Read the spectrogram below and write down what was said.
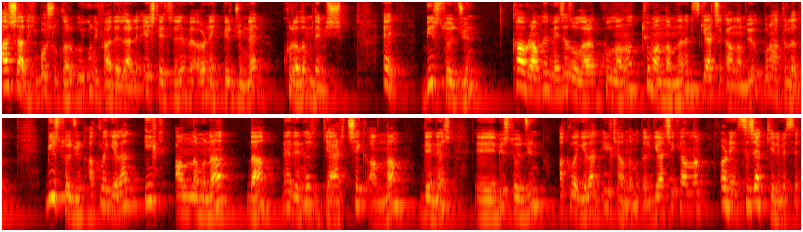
Aşağıdaki boşlukları uygun ifadelerle eşleştirelim ve örnek bir cümle kuralım demiş. Evet, bir sözcüğün kavram ve mecaz olarak kullanılan tüm anlamlarına biz gerçek anlam diyorduk. Bunu hatırladım. Bir sözcüğün akla gelen ilk anlamına da ne denir? Gerçek anlam denir. Ee, bir sözcüğün akla gelen ilk anlamıdır. Gerçek anlam. Örneğin sıcak kelimesi.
